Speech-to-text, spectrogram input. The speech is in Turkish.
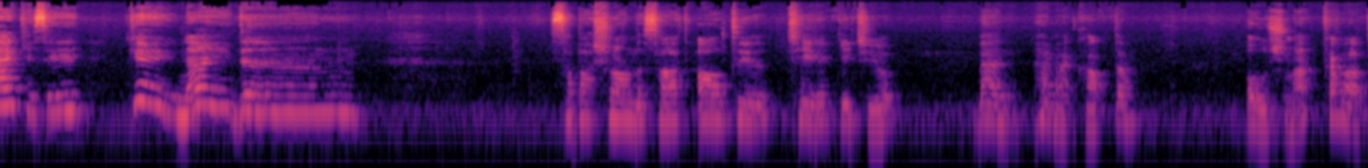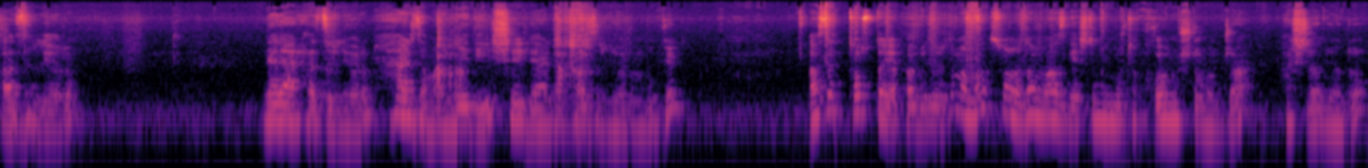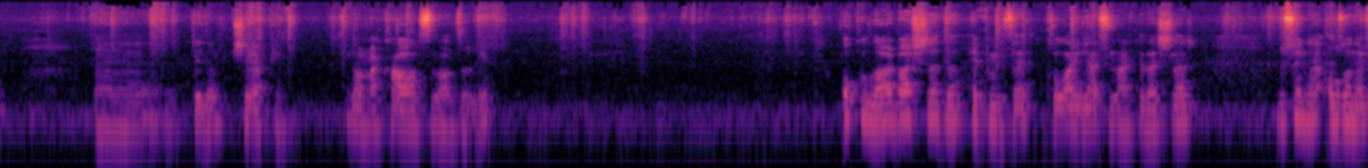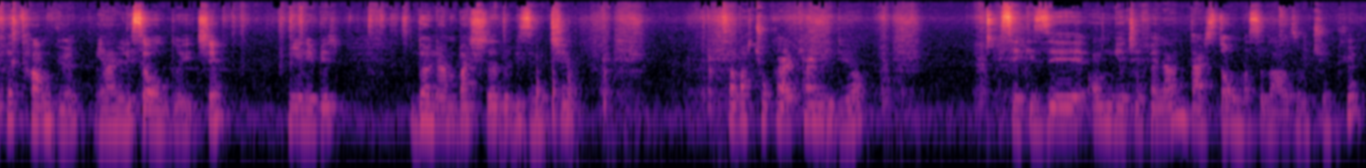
Herkese günaydın. Sabah şu anda saat 6'yı çeyrek geçiyor. Ben hemen kalktım. Oğluşuma kahvaltı hazırlıyorum. Neler hazırlıyorum? Her zaman yediği şeylerden hazırlıyorum bugün. Aslında tost da yapabilirdim ama sonradan vazgeçtim. Yumurta koymuştum ocağa. Haşlanıyordu. Ee, dedim şey yapayım. Normal kahvaltısını hazırlayayım. Okullar başladı. Hepimize kolay gelsin arkadaşlar. Bu sene Ozan Efe tam gün yani lise olduğu için yeni bir dönem başladı bizim için. Sabah çok erken gidiyor. 8'i 10 geçe falan derste olması lazım çünkü.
